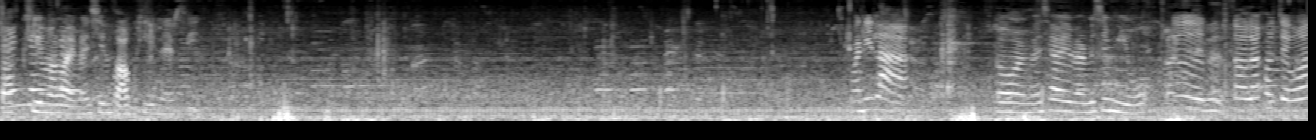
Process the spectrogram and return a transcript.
ซอฟต์ครีมอร่อยไหมชิมซอฟต์ครีมหน่อยสิวานิลาเออมันไม่ใช่ มันไม่ใช่มิ้วเออตอนแรกเข้าใจว่า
